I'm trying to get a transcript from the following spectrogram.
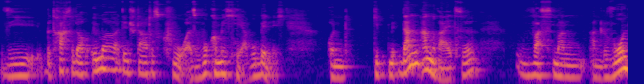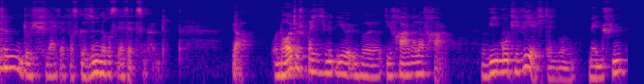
sie betrachtet auch immer den Status quo, also wo komme ich her, wo bin ich, und gibt mir dann Anreize, was man an Gewohntem durch vielleicht etwas Gesünderes ersetzen könnte. Ja, und heute spreche ich mit ihr über die Frage aller Fragen. Wie motiviere ich denn nun Menschen,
